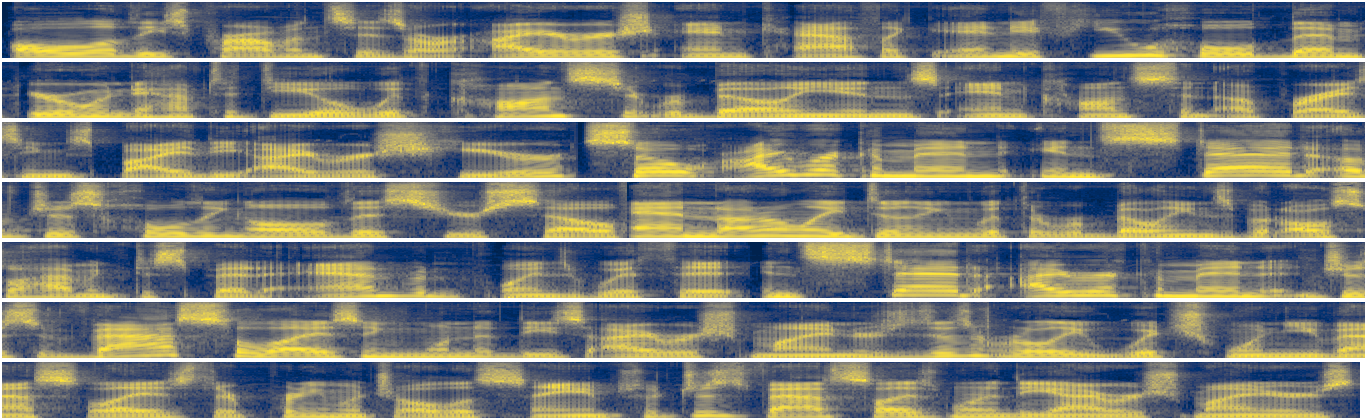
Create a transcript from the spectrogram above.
all of these provinces are Irish and Catholic, and if you hold them, you're going to have to deal with constant rebellions and constant uprisings by the Irish here. So I recommend instead of just holding all this yourself and not only dealing with the rebellions, but also having to spend admin points with it. Instead, I recommend just vassalizing one of these Irish minors. It doesn't really which one you vassalize. They're pretty much all the same. So just vassalize one of the Irish minors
